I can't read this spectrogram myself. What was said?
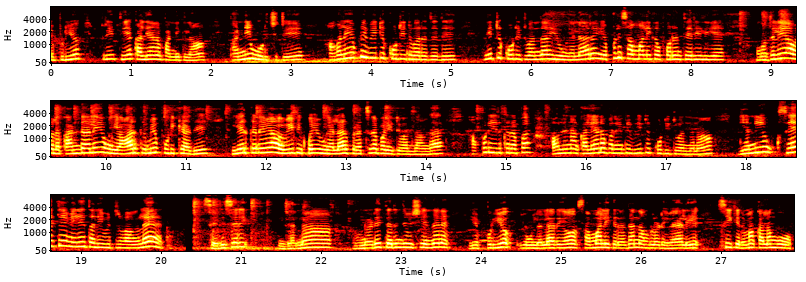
எப்படியோ பிரீத்தியை கல்யாணம் பண்ணிக்கலாம். பண்ணி முடிச்சுட்டு அவளை எப்படி வீட்டுக்கு கூட்டிட்டு வர்றது வீட்டுக்கு கூட்டிட்டு வந்தா இவங்க எல்லாரும் எப்படி சமாளிக்க போறேன்னு தெரியலையே. முதல்லயே அவளை கண்டாலே இவங்க யாருக்குமே பிடிக்காது. ஏற்கனவே அவள் வீட்டுக்கு போய் இவங்க எல்லாரும் பிரச்சனை பண்ணிட்டு வந்தாங்க. அப்படி இருக்கிறப்ப அவளை நான் கல்யாணம் பண்ணிட்டு வீட்டுக்கு கூட்டிட்டு வந்தேன்னா என்னையும் சேர்த்தே வெளியே தள்ளி விட்டுருவாங்களே? சரி சரி. இதெல்லாம் முன்னாடியே தெரிஞ்ச விஷயம் தானே. எப்படியோ இவங்க எல்லாரையும் சமாளிக்கிறது தான் நம்மளுடைய வேலையே. சீக்கிரமா கிளம்புவோம்.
